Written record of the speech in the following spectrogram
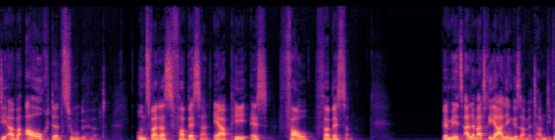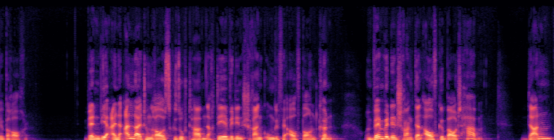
der aber auch dazu gehört. Und zwar das Verbessern. RPSV verbessern. Wenn wir jetzt alle Materialien gesammelt haben, die wir brauchen, wenn wir eine Anleitung rausgesucht haben, nach der wir den Schrank ungefähr aufbauen können, und wenn wir den Schrank dann aufgebaut haben, dann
